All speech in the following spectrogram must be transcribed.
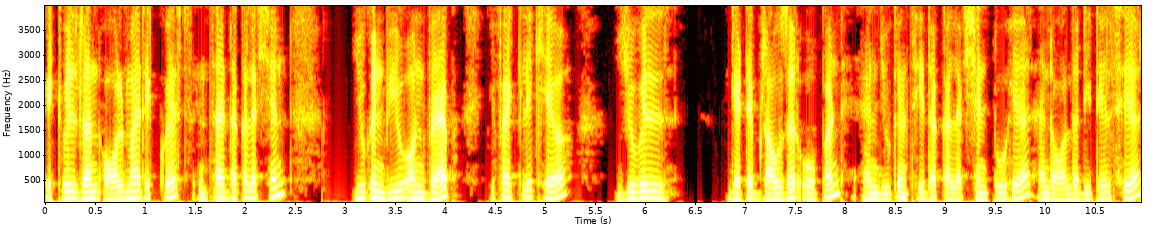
it will run all my requests inside the collection. You can view on web. If I click here you will get a browser opened and you can see the collection 2 here and all the details here.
